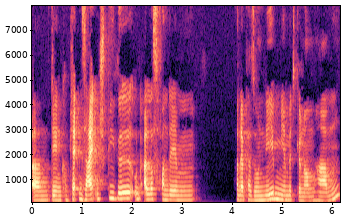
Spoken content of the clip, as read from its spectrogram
ähm, den kompletten Seitenspiegel und alles von dem von der Person neben mir mitgenommen haben.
